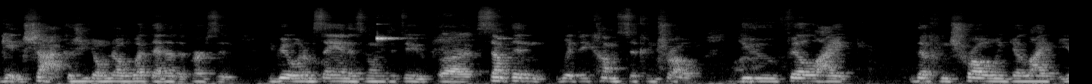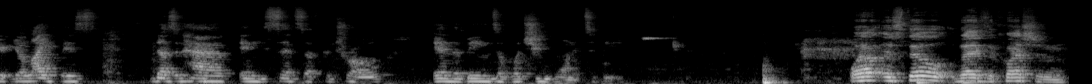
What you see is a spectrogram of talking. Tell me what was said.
getting shot because you don't know what that other person, you get what I'm saying, is going to do right, something when it comes to control. You feel like the control in your life, your, your life is doesn't have any sense of control in the beings of what you want it to be. Well, it still begs the question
